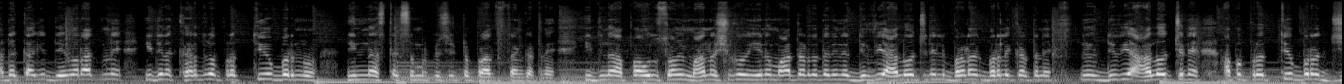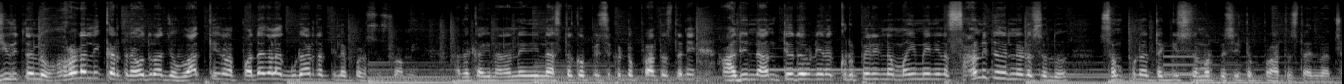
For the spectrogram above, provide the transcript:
ಅದಕ್ಕಾಗಿ ದೇವರಾತ್ಮನೆ ಈ ದಿನ ಕರೆದು ಪ್ರತಿಯೊಬ್ಬರನ್ನು ನಿನ್ನ ಹಸ್ತಕ್ಕೆ ಸಮರ್ಪಿಸಿಟ್ಟು ಪ್ರಾರ್ಥಿಸ್ತಾನೆ ಕರ್ತಾನೆ. ಇದನ್ನ ಅಪ್ಪ ಹೌದು ಸ್ವಾಮಿ ಮಾನಸಿಕರು ಏನು ಮಾತಾಡ್ತಾ ನಿನ್ನ ದಿವ್ಯ ಆಲೋಚನೆಯಲ್ಲಿ ಬರ ಬರಲಿಕ್ಕೆ ಕರ್ತನೆ. ನಿನ್ನ ದಿವ್ಯ ಆಲೋಚನೆ ಅಪ್ಪ ಪ್ರತಿಯೊಬ್ಬರ ಜೀವಿತದಲ್ಲಿ ಹೊರಡಲಿಕ್ಕೆ ಕರ್ತನೆ. ಹೌದು ರಾಜ, ವಾಕ್ಯಗಳ ಪದಗಳ ಗುಡಾರ್ಥ ತಿಳಿಪಡಿಸು ಸ್ವಾಮಿ. ಅದಕ್ಕಾಗಿ ನನ್ನನ್ನೇ ನಿನ್ನ ಹಸ್ತಕೊಪ್ಪಿಸಿಕೊಂಡು ಪ್ರಾರ್ಥಿಸ್ತಾನೆ. ಆದಿಂದ ಅಂತ್ಯದವರು ನಿನ್ನ ಕೃಪೆಯಲ್ಲಿ, ನಿನ್ನ ಮಹಿಮೆ ನಿನ್ನ ಸಾನ್ನಿಧ್ಯದಲ್ಲಿ ನಡೆಸಲು ಸಂಪೂರ್ಣ ತಗ್ಗಿಸಿ ಸಮರ್ಪಿಸಿಟ್ಟು ಪ್ರಾರ್ಥಿಸ್ತಾ ಇದ್ದೀನಿ ರಾಜ.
